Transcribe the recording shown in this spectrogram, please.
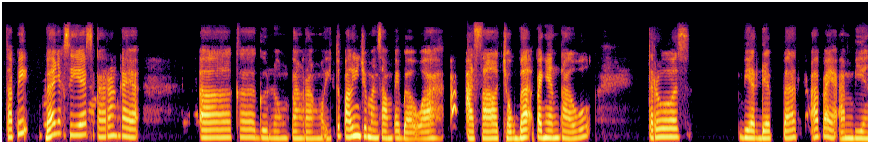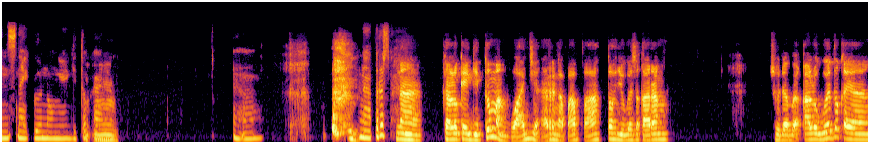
Tapi banyak sih ya sekarang kayak eh, ke Gunung Pangrango itu paling cuman sampai bawah asal coba pengen tahu terus biar dapat apa ya ambience naik gunungnya gitu kan. Mm. Nah terus Nah, kalau kayak gitu mah wajar, nggak apa-apa. Toh juga sekarang sudah kalau gue tuh kayak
